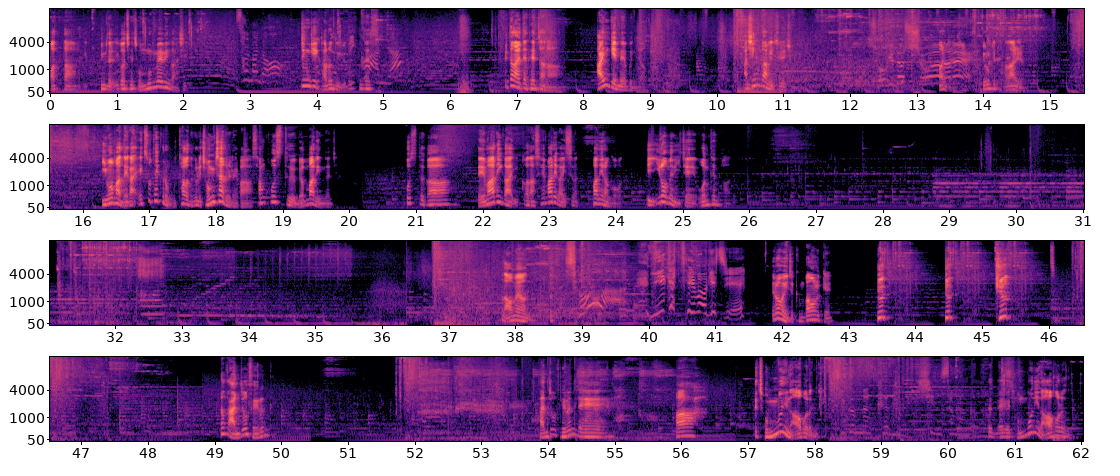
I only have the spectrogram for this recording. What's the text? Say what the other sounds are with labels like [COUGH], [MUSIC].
왔다. 님들 이거 제 전문 맵인 거 아시죠? 신기 가로등 콘텐츠 아니야? 1등 할 때 됐잖아. 아이게 맵은요. 자신감이 제일 중요해. 이렇게 다 날려. 이번만 내가 엑소테크를 못하거든. 근데 정찰을 해봐. 3코스트 몇 마리 있는지. 코스트가 4마리가 있거나 3마리가 있으면 판이란 거거든. 이러면 이제 원템판. 나오면 좋아. 이게 팀워크이지. 이러면 이제 금방 올게. 슛! 슛! 슛! 이런 거안 줘도 되는데. 안 줘도 되는데. 아. 근데 전문이 나와버렸네. 신성한 건 내가 전문이 나와버렸네.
